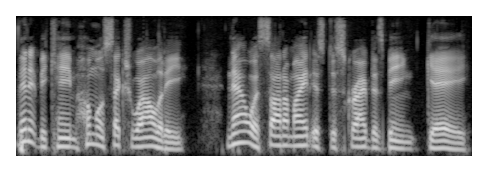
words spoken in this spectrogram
Then it became homosexuality. Now, a sodomite is described as being gay.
